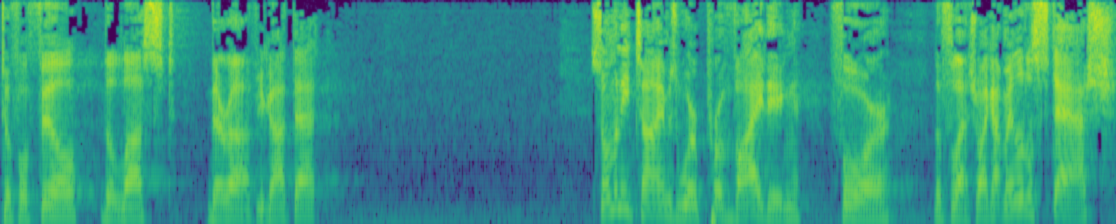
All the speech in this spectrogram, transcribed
to fulfill the lust thereof. You got that? So many times we're providing for the flesh. Well, I got my little stash.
